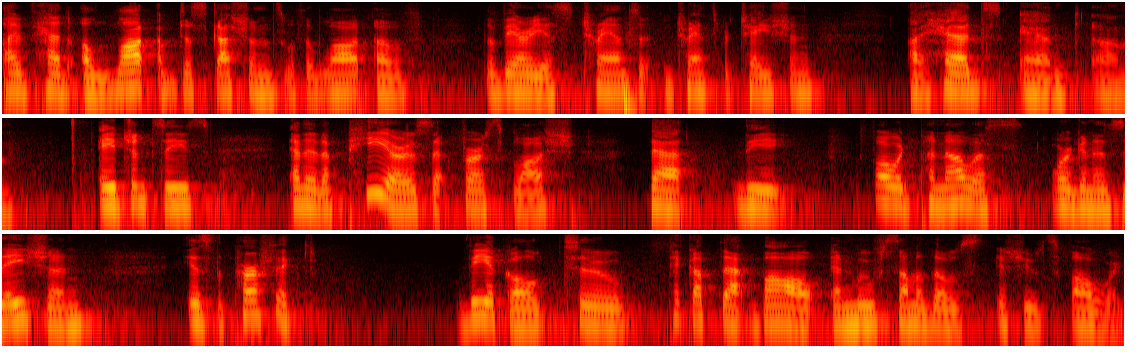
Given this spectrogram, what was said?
I've had a lot of discussions with a lot of the various transit and transportation uh, heads and um, agencies, and it appears at first blush that the Forward Pinellas organization is the perfect vehicle to pick up that ball and move some of those issues forward.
